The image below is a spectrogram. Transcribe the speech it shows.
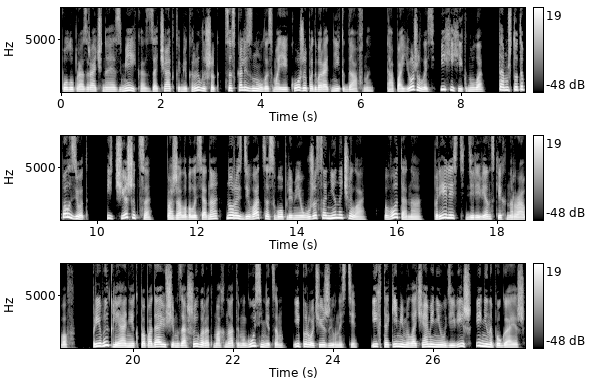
Полупрозрачная змейка с зачатками крылышек соскользнула с моей кожи под воротник Дафны. Та поежилась и хихикнула. Там что-то ползет, и чешется, пожаловалась она, но раздеваться с воплями ужаса не начала. Вот она, прелесть деревенских нравов. Привыкли они к попадающим за шиворот мохнатым гусеницам и прочей живности. Их такими мелочами не удивишь и не напугаешь.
